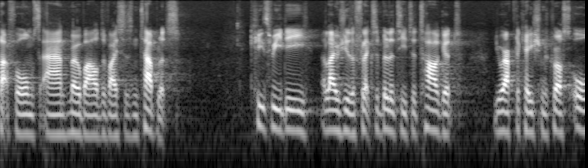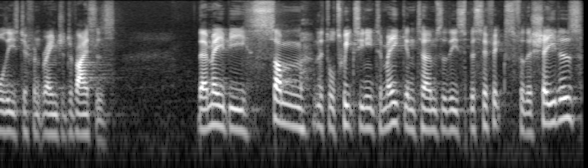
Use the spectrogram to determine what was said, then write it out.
platforms and mobile devices and tablets. Q3D allows you the flexibility to target your application across all these different range of devices. There may be some little tweaks you need to make in terms of the specifics for the shaders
